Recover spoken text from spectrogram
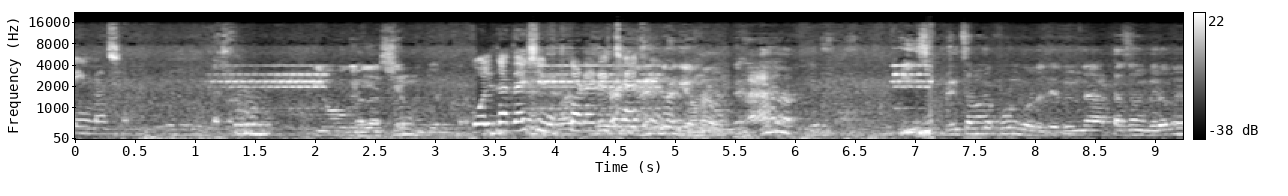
এই মাসে। কলকাতায় শিফট করার ইচ্ছা আছে? হ্যাঁ। আমাকে ফোন করল যে দুই আটটার সময় বেরোবে?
